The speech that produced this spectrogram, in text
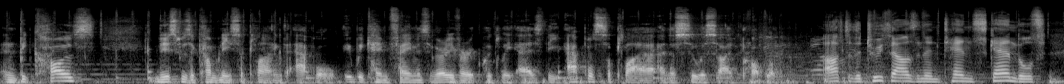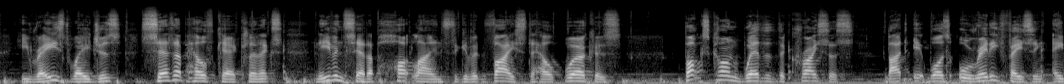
And because this was a company supplying to Apple, it became famous very, very quickly as the Apple supplier and the suicide problem. After the 2010 scandals, he raised wages, set up healthcare clinics, and even set up hotlines to give advice to help workers. Foxconn weathered the crisis but it was already facing a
